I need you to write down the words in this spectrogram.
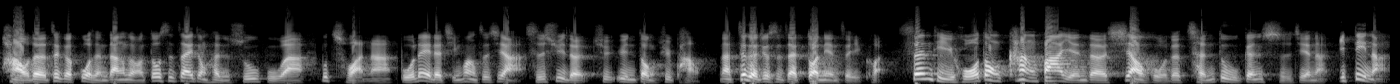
跑的这个过程当中，都是在一种很舒服啊、不喘啊、不累的情况之下，持续的去运动去跑。那这个就是在锻炼这一块，身体活动抗发炎的效果的程度跟时间呢，一定啊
